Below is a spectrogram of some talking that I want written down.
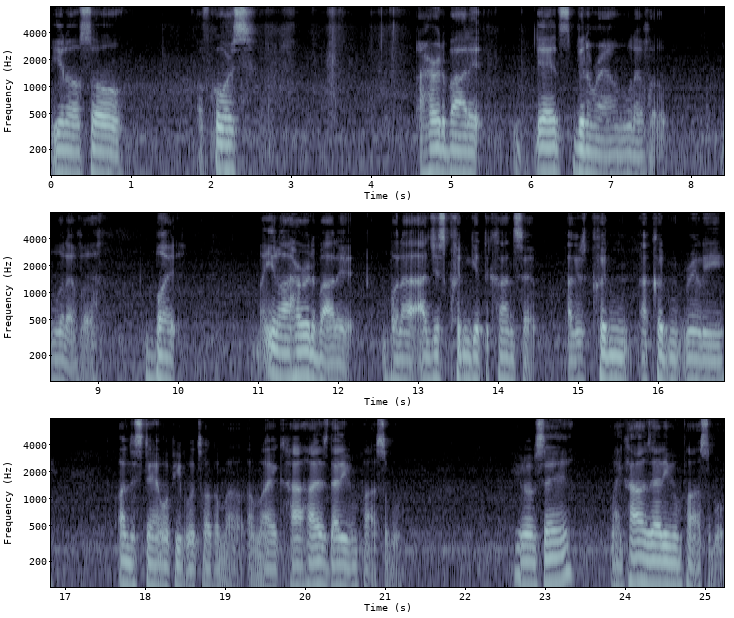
you know. So, of course, I heard about it. Yeah, it's been around, whatever, whatever. But you know, I heard about it, but I, I just couldn't get the concept. I just couldn't. I couldn't really understand what people were talking about. I'm like, how how is that even possible? You know what I'm saying? Like, how is that even possible?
